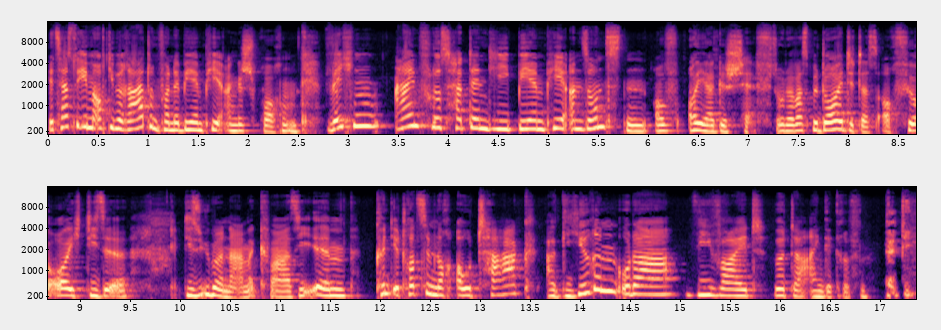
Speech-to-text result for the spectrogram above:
Jetzt hast du eben auch die Beratung von der BNP angesprochen. Welchen Einfluss hat denn die BNP ansonsten auf euer Geschäft? Oder was bedeutet das auch für euch, diese, diese Übernahme quasi? Ähm, Könnt ihr trotzdem noch autark agieren oder wie weit wird da eingegriffen? Die,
